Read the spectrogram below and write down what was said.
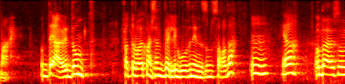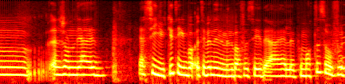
Nei. Og det er jo litt dumt. For at det var jo kanskje en veldig god venninne som sa det. Ja. Og det er jo sånn, eller sånn jeg, jeg sier jo ikke ting til venninnene mine bare for å si det jeg heller, på en måte, så hvorfor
